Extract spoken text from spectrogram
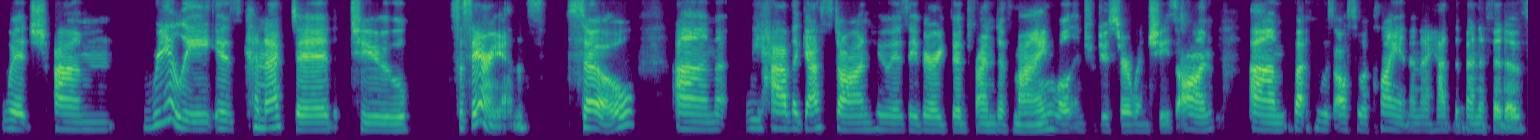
which um, really is connected to cesareans. So um, we have a guest on who is a very good friend of mine. We'll introduce her when she's on, um, but who is also a client. And I had the benefit of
